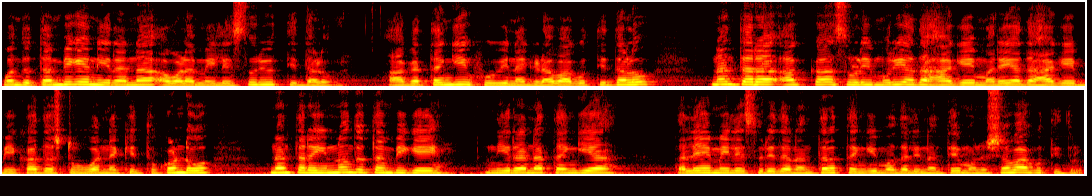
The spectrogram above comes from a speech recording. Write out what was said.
ಒಂದು ತಂಬಿಗೆ ನೀರನ್ನು ಅವಳ ಮೇಲೆ ಸುರಿಯುತ್ತಿದ್ದಳು. ಆಗ ತಂಗಿ ಹೂವಿನ ಗಿಡವಾಗುತ್ತಿದ್ದಳು. ನಂತರ ಅಕ್ಕ ಸುಳಿ ಮುರಿಯದ ಹಾಗೆ ಮರೆಯದ ಹಾಗೆ ಬೇಕಾದಷ್ಟು ಹೂವನ್ನು ಕಿತ್ತುಕೊಂಡು ನಂತರ ಇನ್ನೊಂದು ತಂಬಿಗೆ ನೀರನ್ನು ತಂಗಿಯ ತಲೆಯ ಮೇಲೆ ಸುರಿದ ನಂತರ ತಂಗಿ ಮೊದಲಿನಂತೆ ಮನುಷ್ಯವಾಗುತ್ತಿದ್ದಳು.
